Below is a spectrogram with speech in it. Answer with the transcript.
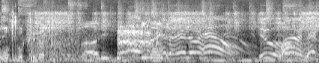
遅くな悪いしまいだ Heaven or hell. Duo. One. Let's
